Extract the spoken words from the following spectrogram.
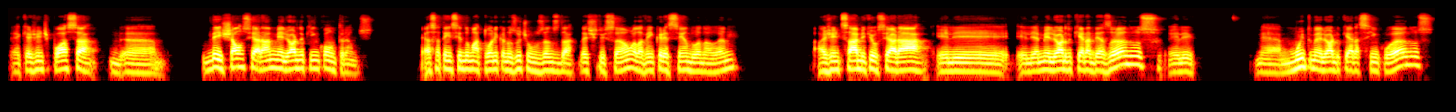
é que a gente possa uh, deixar o Ceará melhor do que encontramos. Essa tem sido uma tônica nos últimos anos da, da instituição, ela vem crescendo ano a ano. A gente sabe que o Ceará ele, ele é melhor do que era há 10 anos, ele é muito melhor do que era há 5 anos,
